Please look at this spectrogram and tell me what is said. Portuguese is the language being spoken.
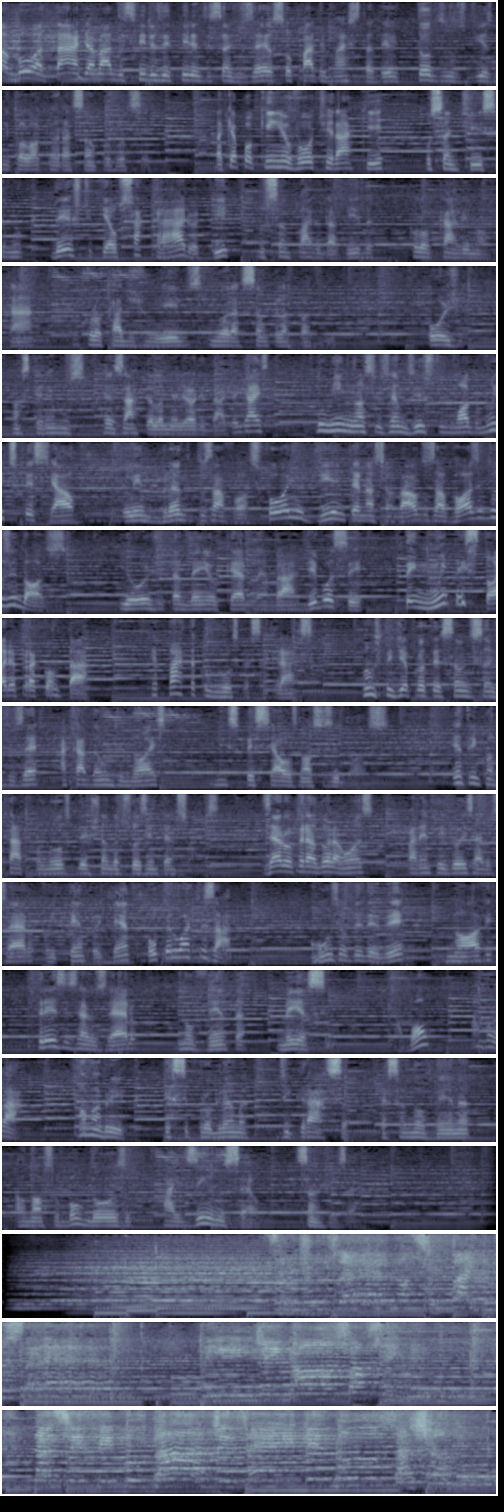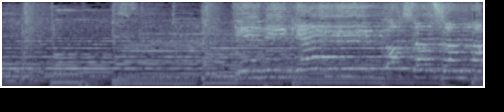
Uma boa tarde, amados filhos e filhas de São José. Eu sou o Padre Márcio Tadeu e todos os dias me coloco em oração por você. Daqui a pouquinho eu vou tirar aqui o Santíssimo, deste que é o sacrário aqui do Santuário da Vida, colocar ali no altar, colocar de joelhos em oração pela tua vida. Hoje nós queremos rezar pela melhor idade. Aliás, domingo nós fizemos isso de um modo muito especial lembrando dos avós. Foi o Dia Internacional dos Avós e dos Idosos. E hoje também eu quero lembrar de você. Tem muita história para contar. Reparta conosco essa graça. Vamos pedir a proteção de São José a cada um de nós, em especial aos nossos idosos. Entre em contato conosco deixando as suas intenções. 0 Operadora 11 4200 8080 ou pelo WhatsApp 11 é o DDD 9 1300 9065. Tá bom? Vamos lá, vamos abrir esse programa de graça, essa novena ao nosso bondoso Paizinho no céu, São José. São José, nosso Pai do céu, vinde em nós, Senhor, das dificuldades em que nos achamos jamais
